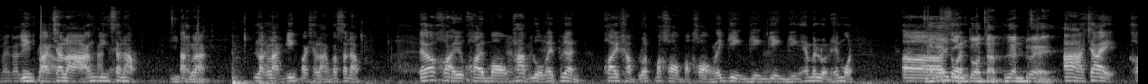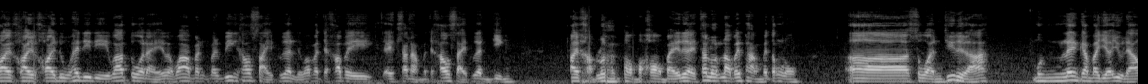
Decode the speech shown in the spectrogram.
ไม่เลขยิงปากฉลามเยิงสนับอีกหลักๆหลักๆยิงปากฉลามก็สนับ แล้วก็คอยคอยมองภาพรวมให้เพื่อน คอยขับรถประคองประคองแล้วยิงยิงยิงยิงให้มันหล่นให้หมด เอ่อแล้วก็ส่ยิวนงตัวตัดเพื่อนด้วย อ่าใช่คอยคอยคอยดูให้ดีๆ ว่าตัวไหนแบบว่ามันมันวิ่งเข้าใส่เพื่อนหรือว่ามันจะเข้าไปไอ้สนับมันจะเข้าใส่เพื่อนยิงคอยขับรถครับประคองประคองไปเรื่อยถ้ารถเราไม่พังไม่ต้องลงเอ่อส่วนที่เหลือ มึงเล่นกันมาเยอะอยู่แล้ว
